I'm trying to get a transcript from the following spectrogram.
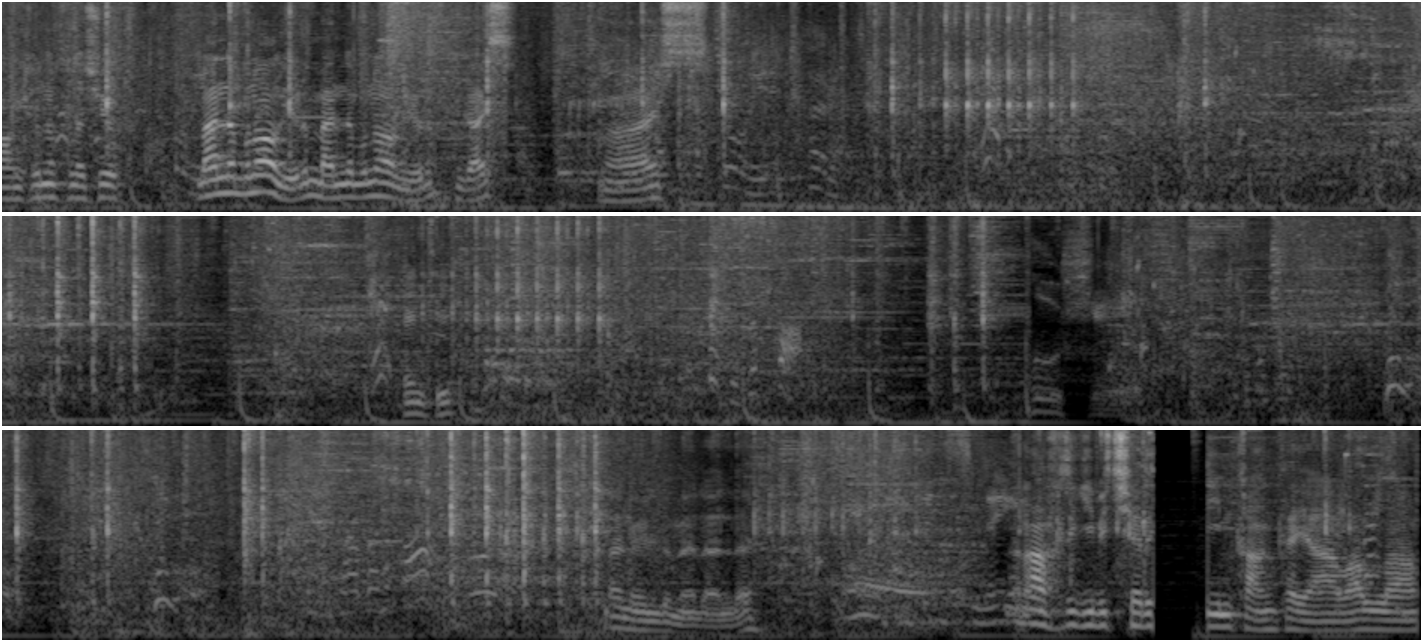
Anton'un flash'ı yok. Ben de bunu alıyorum. Ben de bunu alıyorum guys. Nice. Enti. Ben öldüm herhalde. Ben ahri gibi çarı kanka ya valla.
